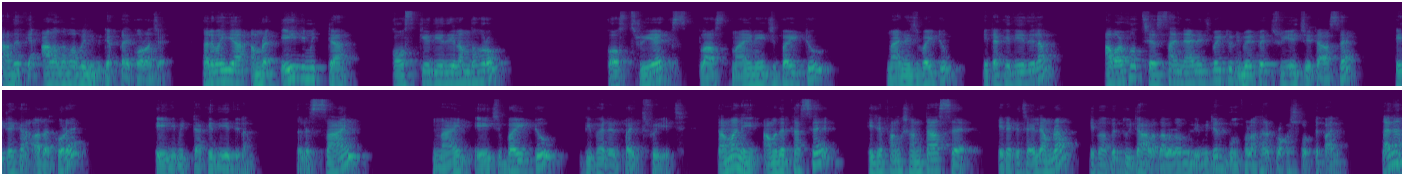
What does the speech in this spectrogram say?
তাদেরকে আলাদাভাবে লিমিট অ্যাপ্লাই করা যায়। তাহলে ভাইয়া, আমরা এই লিমিটটা কসকে দিয়ে দিলাম, ধরো cos 3x plus nine H by two nine H by two এটাকে দিয়ে দিলাম। আবার হচ্ছে nine H by two divide by three H যেটা আছে, এটাকে আলাদা করে এই লিমিটটাকে দিয়ে দিলাম। তাহলে nine H by two divided by three H তার মানে আমাদের কাছে এই যে ফাংশনটা আছে, এটাকে চাইলে আমরা এভাবে দুইটা আলাদা আলাদা লিমিটের গুণফল আকারে প্রকাশ করতে পারি, তাই না?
